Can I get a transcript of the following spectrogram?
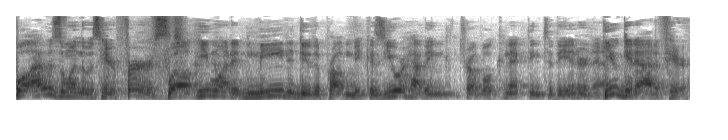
Well, I was the one that was here first. Well, he wanted me to do the problem because you were having trouble connecting to the internet. You get out of here.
